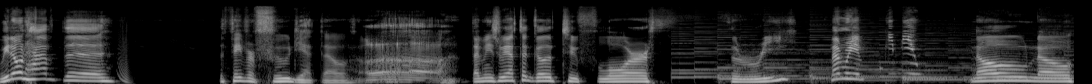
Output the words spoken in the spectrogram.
We don't have the the favorite food yet, though. Ugh. That means we have to go to floor th three. Memory of pew pew. No, no.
